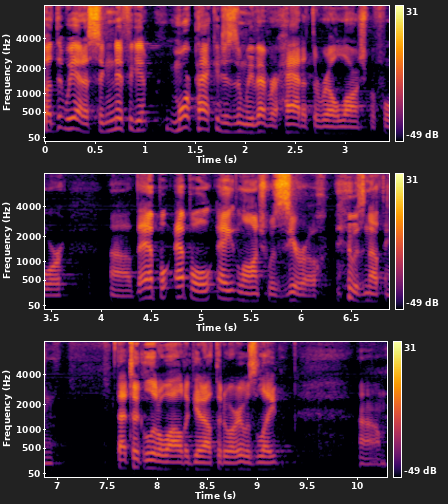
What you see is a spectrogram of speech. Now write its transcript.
but we had a significant, more packages than we've ever had at the RHEL launch before. Uh, the Apple, EPEL 8 launch was zero. It was nothing. That took a little while to get out the door. It was late. Um,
